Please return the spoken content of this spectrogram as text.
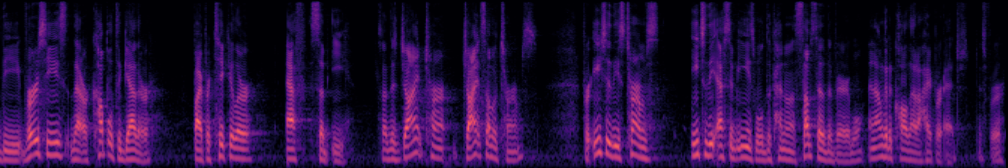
the vertices that are coupled together by particular f sub e. So I have this giant, term, giant sum of terms for each of these terms, each of the f sub e's will depend on a subset of the variable, and I'm going to call that a hyperedge, just for,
